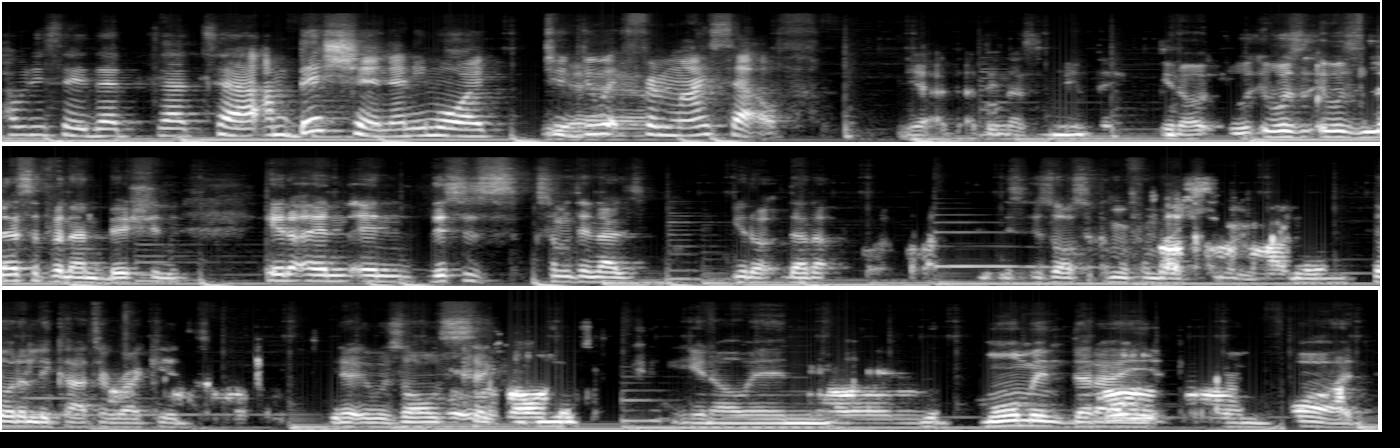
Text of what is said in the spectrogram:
how would you say that that uh, ambition anymore to do it for myself Yeah, I think that's the main thing. You know, it was it was less of an ambition, you know, and and this is something that's you know that uh, is, also coming from my you know, totally Kata records. You know, it was all secular, you know, and the moment that I from God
